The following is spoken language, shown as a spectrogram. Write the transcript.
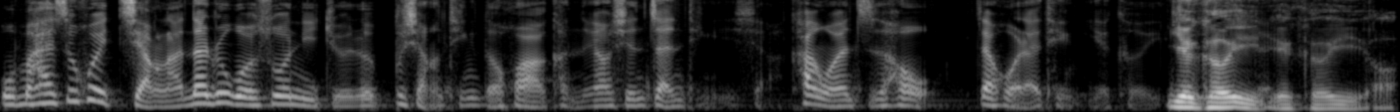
我们还是会讲啦。那如果说你觉得不想听的话，可能要先暂停一下，看完之后再回来听也可以，也可以，也可以啊。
